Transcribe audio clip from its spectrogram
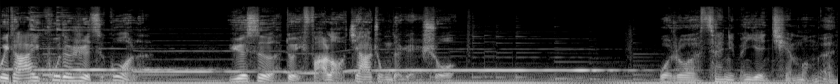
为他哀哭的日子过了，约瑟对法老家中的人说：“我若在你们眼前蒙恩，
